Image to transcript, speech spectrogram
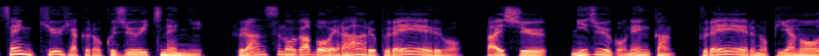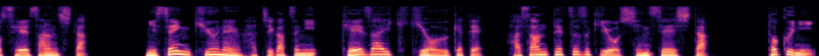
1961年にフランスのガボ・エラール・プレーエルを買収、25年間プレーエルのピアノを生産した。2009年8月に経済危機を受けて破産手続きを申請した。特に、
